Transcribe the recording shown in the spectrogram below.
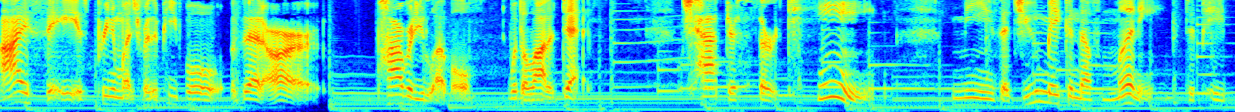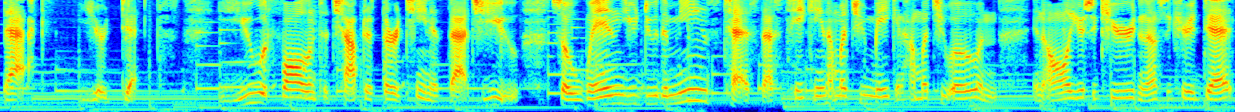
I say is pretty much for the people that are poverty level with a lot of debt. Chapter 13 means that you make enough money to pay back your debts. You would fall into chapter 13 if that's you. So when you do the means test, that's taking how much you make and how much you owe and, and all your secured and unsecured debt.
